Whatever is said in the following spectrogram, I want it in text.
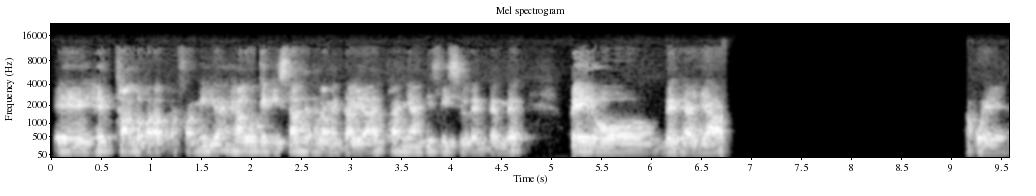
eh, gestando para otras familias. Es algo que quizás desde la mentalidad de España es difícil de entender, pero desde allá, pues,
